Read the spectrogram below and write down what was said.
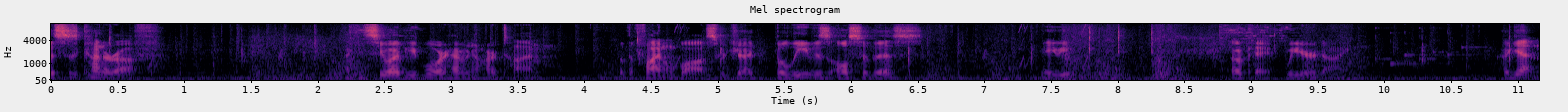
This is kind of rough. I can see why people are having a hard time with the final boss, which I believe is also this. Maybe? Okay, we are dying. Again.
